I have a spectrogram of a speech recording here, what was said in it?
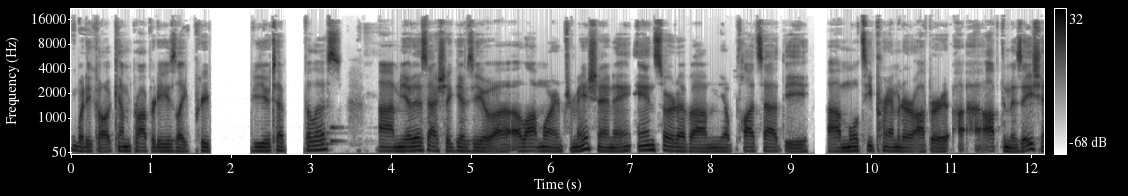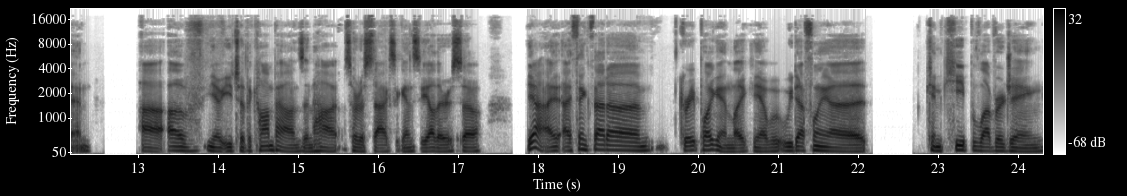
what do you call it, chem properties like preview type of list. Um, you know, this actually gives you a, a lot more information and, sort of, um, you know, plots out the uh, multi-parameter oper- uh, optimization uh, of, you know, each of the compounds and how it sort of stacks against the others. So, yeah, I, I think that uh, great plugin. Like, you know, we, we definitely uh, can keep leveraging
